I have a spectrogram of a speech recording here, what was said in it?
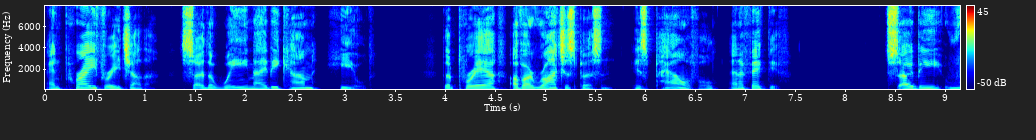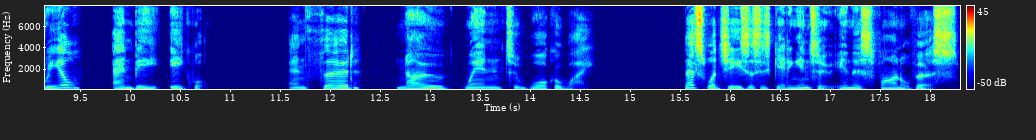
and pray for each other so that we may become healed. The prayer of a righteous person is powerful and effective. So be real and be equal. And third, know when to walk away. That's what Jesus is getting into in this final verse,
